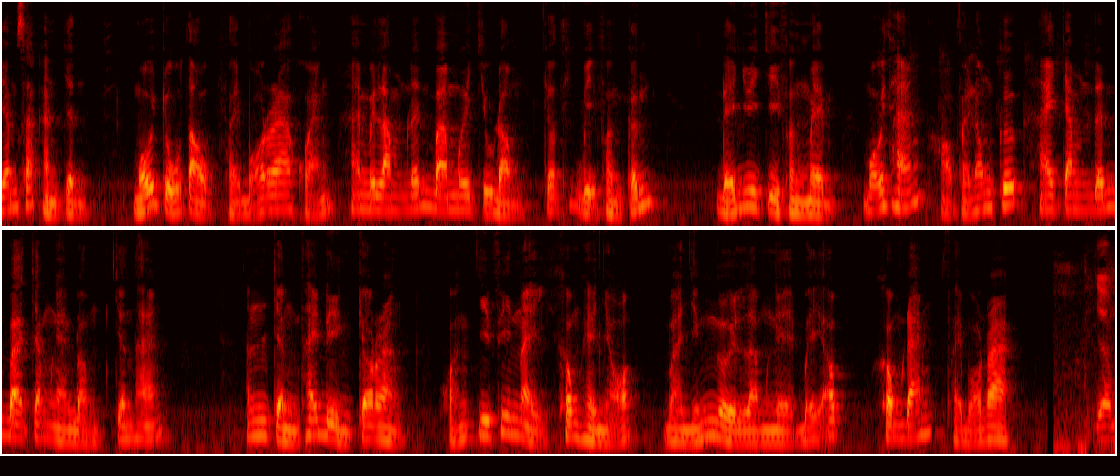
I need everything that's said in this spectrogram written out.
giám sát hành trình. Mỗi chủ tàu phải bỏ ra khoảng 25 đến 30 triệu đồng cho thiết bị phần cứng. Để duy trì phần mềm, mỗi tháng họ phải đóng cước 200 đến 300 ngàn đồng trên tháng. Anh Trần Thái Điền cho rằng khoản chi phí này không hề nhỏ và những người làm nghề bẫy ốc không đáng phải bỏ ra trong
